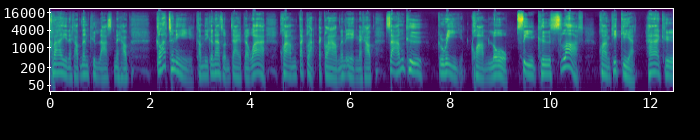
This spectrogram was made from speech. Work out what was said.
ใคร่นะครับ นั่นคือ lust นะครับ gluttony คำนี้ก็น่าสนใจแปลว่าความตะกละตะกรามนั่นเองนะครับ 3. คือ greed ความโลภ 4. คือ sloth ความขี้เกียจ 5. คือ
